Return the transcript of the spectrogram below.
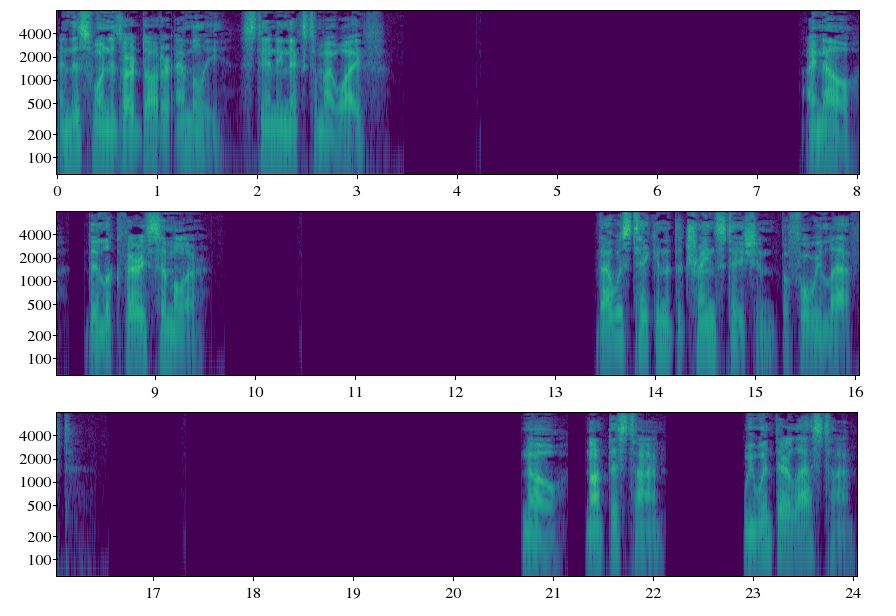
And this one is our daughter Emily, standing next to my wife. I know. They look very similar. That was taken at the train station before we left. No, not this time. We went there last time.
